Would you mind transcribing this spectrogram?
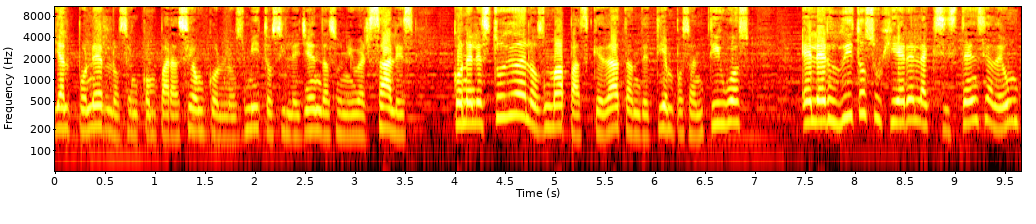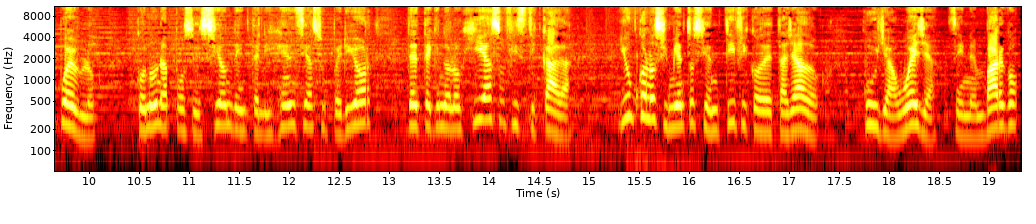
y al ponerlos en comparación con los mitos y leyendas universales con el estudio de los mapas que datan de tiempos antiguos, el erudito sugiere la existencia de un pueblo con una posesión de inteligencia superior, de tecnología sofisticada y un conocimiento científico detallado, cuya huella, sin embargo,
